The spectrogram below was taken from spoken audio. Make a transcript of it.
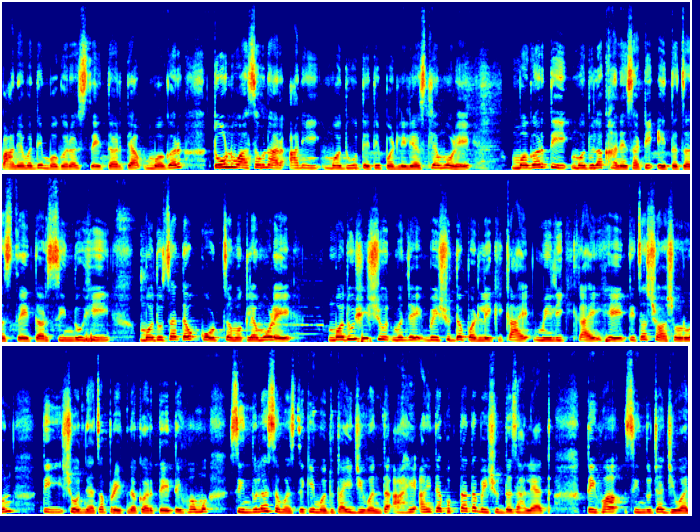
पाण्यामध्ये मगर असते. तर त्या मगर तोंड वाचवणार आणि मधू तेथे पडलेली असल्यामुळे मगर ती मधूला खाण्यासाठी येतच असते. तर सिंधू ही मधूचा तो कोट चमकल्यामुळे मधू ही शु म्हणजे बेशुद्ध पडली की काय मेली की काय हे तिचा श्वासवरून ती शोधण्याचा प्रयत्न करते. तेव्हा मग सिंधूला समजते की मधुताई जिवंत आहे आणि त्या फक्त आता बेशुद्ध झाल्यात. तेव्हा सिंधूच्या जीवात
